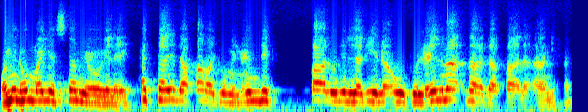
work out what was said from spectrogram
ومنهم من يستمع إليه حتى إذا خرجوا من عندك قالوا للذين أوتوا العلم ماذا قال آنفا؟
